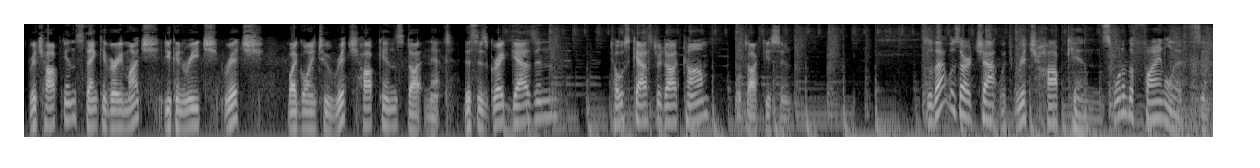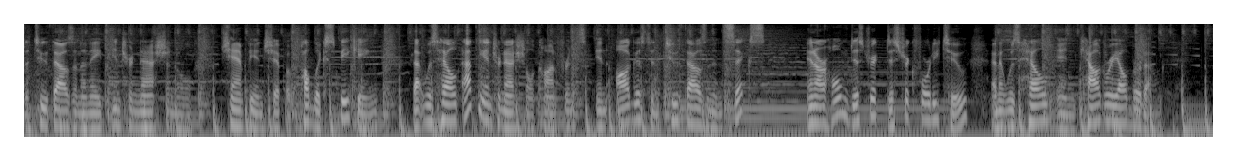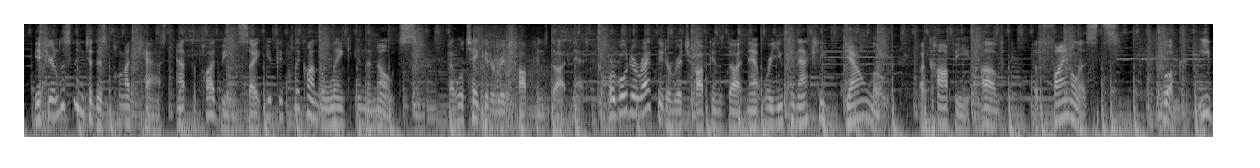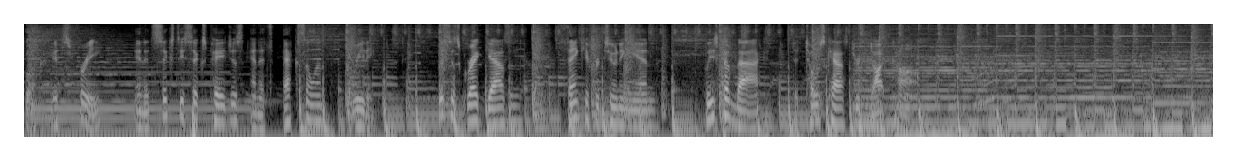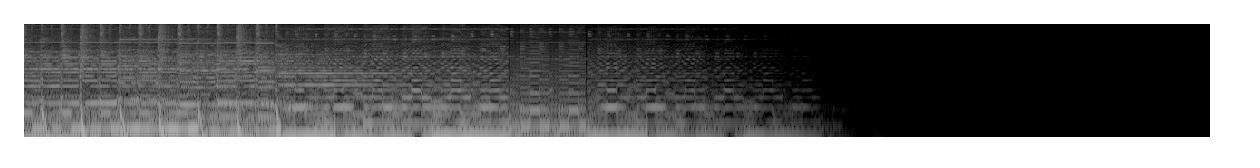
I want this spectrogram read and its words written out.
Rich Hopkins, thank you very much. You can reach Rich by going to richhopkins.net. This is Greg Gazin, Toastcaster.com. We'll talk to you soon. So that was our chat with Rich Hopkins, one of the finalists of the 2008 International Championship of Public Speaking that was held at the International Conference in August in 2006 in our home district, District 42, and it was held in Calgary, Alberta. If you're listening to this podcast at the Podbean site, you could click on the link in the notes that will take you to richhopkins.net or go directly to richhopkins.net where you can actually download a copy of the finalists book, ebook. It's free and it's 66 pages and it's excellent reading. This is Greg Gazin. Thank you for tuning in. Please come back to toastcaster.com.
